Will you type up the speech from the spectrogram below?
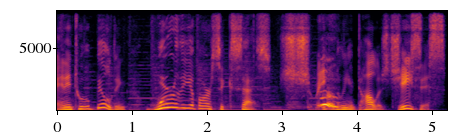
and into a building worthy of our success. Shh, $8 million, Jesus.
